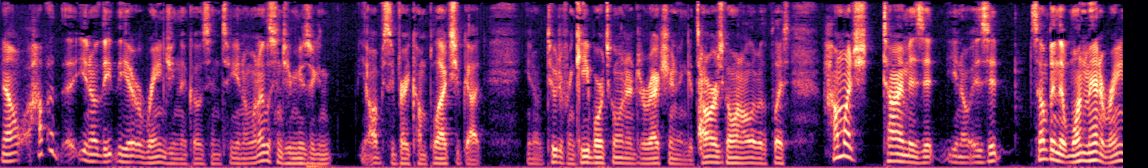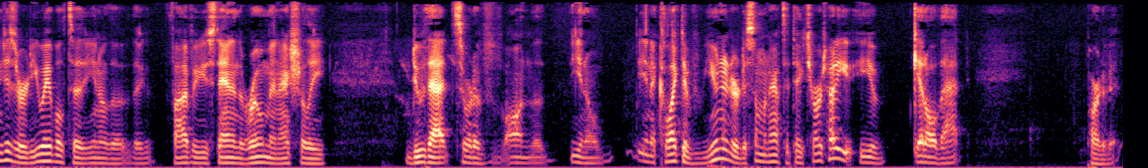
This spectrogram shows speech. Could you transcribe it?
Now, how about uh, you know the the arranging that goes into you know when I listen to your music and you know, obviously very complex. You've got you know two different keyboards going in a direction and guitars going all over the place. How much time is it? You know, is it something that one man arranges, or are you able to you know the the five of you stand in the room and actually do that sort of on the you know in a collective unit, or does someone have to take charge? How do you you get all that part of it?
